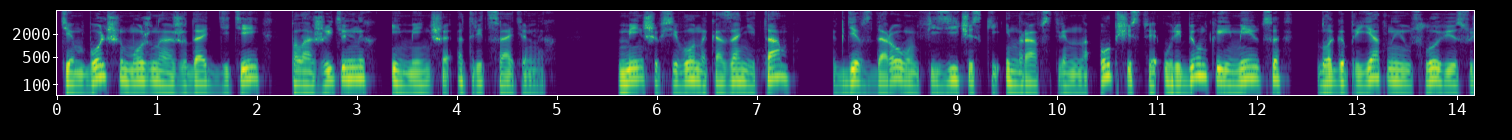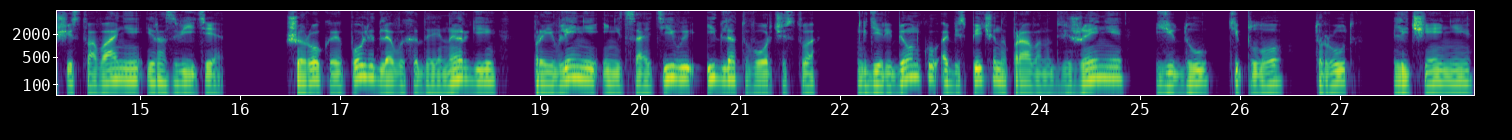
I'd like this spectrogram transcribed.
тем больше можно ожидать детей положительных и меньше отрицательных. Меньше всего наказаний там, где в здоровом физически и нравственно обществе у ребенка имеются благоприятные условия существования и развития, широкое поле для выхода энергии, проявления инициативы и для творчества, где ребенку обеспечено право на движение, еду, тепло, труд, лечение,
